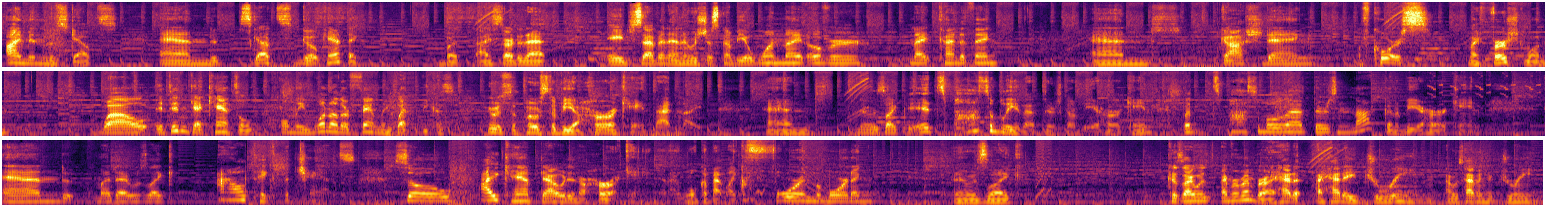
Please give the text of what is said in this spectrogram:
I'm in the scouts, and scouts go camping. But I started at age seven, and it was just gonna be a one night overnight kind of thing. And gosh dang, of course, my first one while it didn't get canceled, only one other family went because it was supposed to be a hurricane that night. And it was like, it's possibly that there's going to be a hurricane, but it's possible that there's not going to be a hurricane. And my dad was like, I'll take the chance. So I camped out in a hurricane, and I woke up at like 4 in the morning, and it was like, because I was I remember I had a, I had a dream I was having a dream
